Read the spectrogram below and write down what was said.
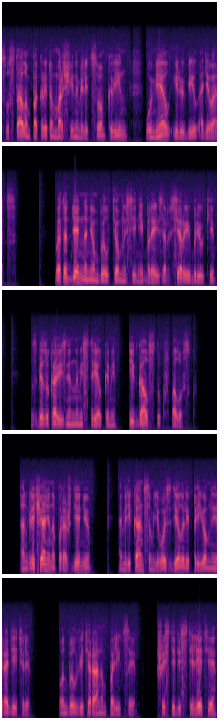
с усталым покрытым морщинами лицом, Квин умел и любил одеваться. В этот день на нем был темно-синий блейзер, серые брюки с безукоризненными стрелками и галстук в полоску. Англичанина по рождению, американцам его сделали приемные родители. Он был ветераном полиции. Шестидесятилетие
